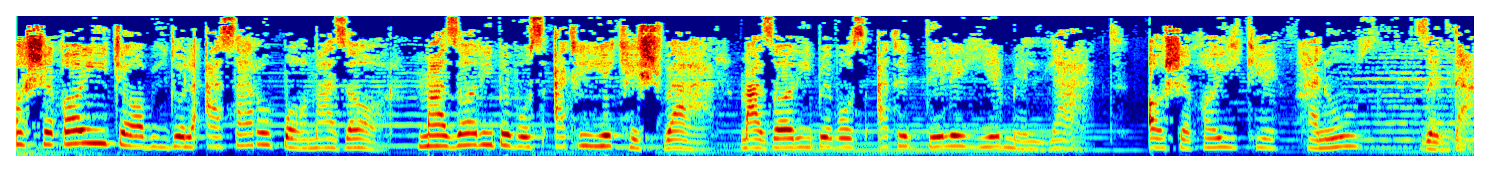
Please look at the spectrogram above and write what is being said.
عاشقایی جاوید الاثر و با مزار. مزاری به وسعت یک کشور مزاری به وسعت دل یه ملت. عاشقایی که هنوز زندن.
